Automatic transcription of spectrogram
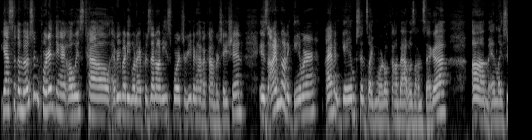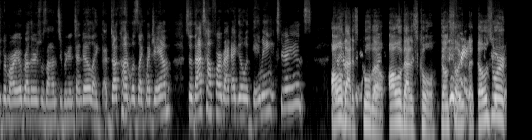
Yeah, so the most important thing I always tell everybody when I present on esports or even have a conversation is I'm not a gamer. I haven't gamed since like Mortal Kombat was on Sega. Um, and like Super Mario Brothers was on Super Nintendo. Like Duck Hunt was like my jam. So that's how far back I go with gaming experience all of that is cool though. All of that is cool. Don't tell right. those were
